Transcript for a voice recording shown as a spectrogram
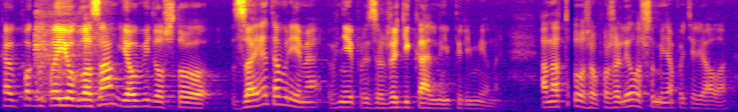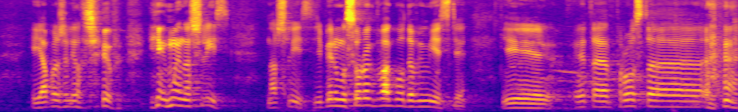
как по, по ее глазам я увидел, что за это время в ней произошли радикальные перемены. Она тоже пожалела, что меня потеряла. И я пожалел, что и мы нашлись. нашлись. Теперь мы 42 года вместе. И это просто...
